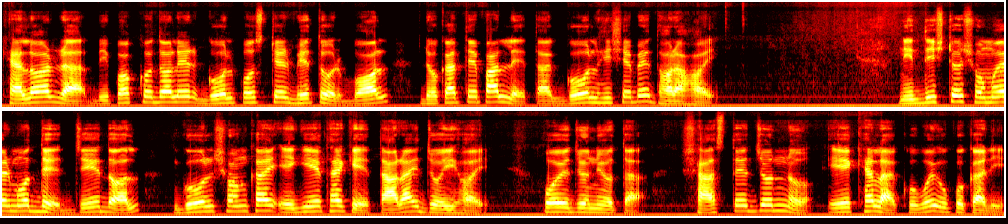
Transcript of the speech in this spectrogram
খেলোয়াড়রা বিপক্ষ দলের গোল পোস্টের ভেতর বল ঢোকাতে পারলে তা গোল হিসেবে ধরা হয়। নির্দিষ্ট সময়ের মধ্যে যে দল গোল সংখ্যায় এগিয়ে থাকে তারাই জয়ী হয়। প্রয়োজনীয়তা, স্বাস্থ্যের জন্য এ খেলা খুবই উপকারী।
